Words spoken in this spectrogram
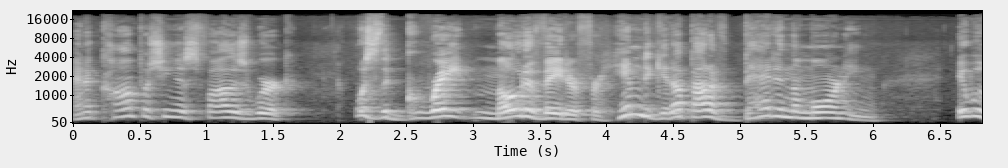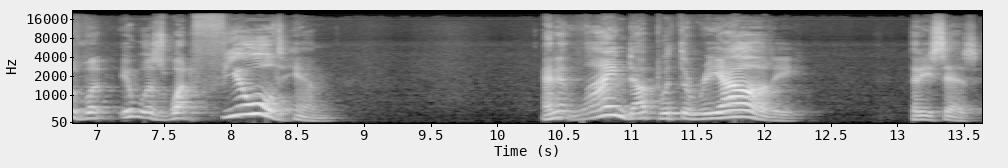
and accomplishing his Father's work was the great motivator for him to get up out of bed in the morning. It was what, it was what fueled him. And it lined up with the reality that he says,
